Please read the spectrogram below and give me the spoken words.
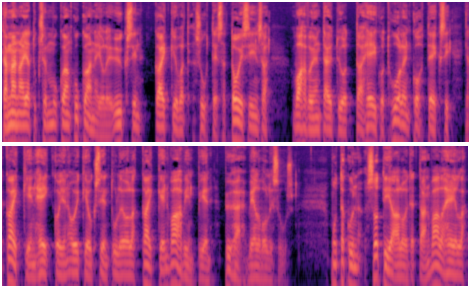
Tämän ajatuksen mukaan kukaan ei ole yksin, kaikki ovat suhteessa toisiinsa, vahvojen täytyy ottaa heikot huolen kohteeksi ja kaikkien heikkojen oikeuksien tulee olla kaikkein vahvimpien pyhä velvollisuus. Mutta kun sotia aloitetaan valheilla,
